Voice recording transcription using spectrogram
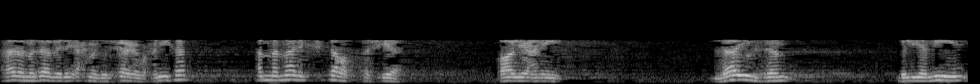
هذا مذهب إليه أحمد والشافعي وأبو حنيفة. أما مالك اشترط أشياء. قال يعني لا يلزم باليمين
